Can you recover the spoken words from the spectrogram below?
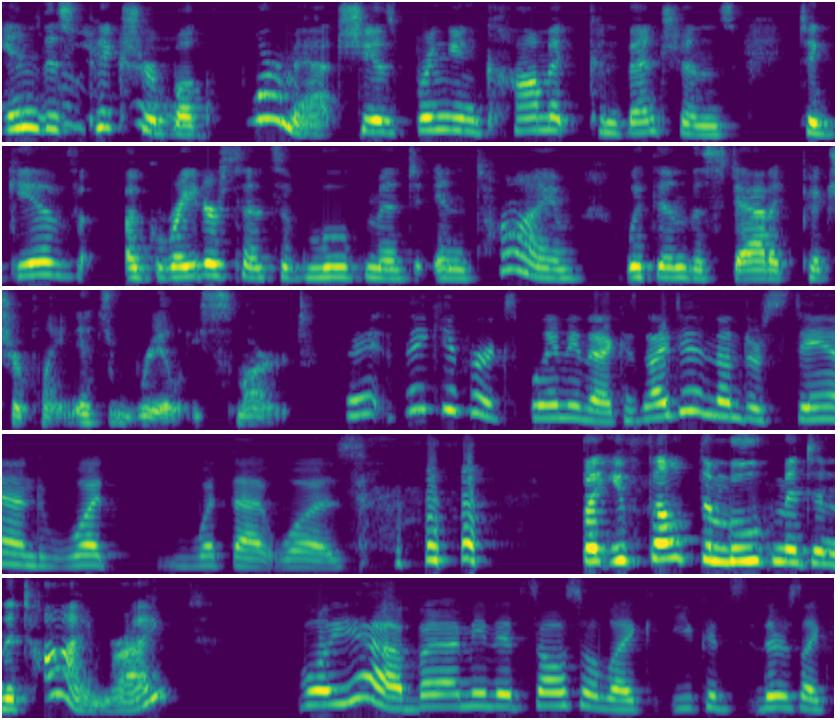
in this really picture cool. book format. She is bringing comic conventions to give a greater sense of movement in time within the static picture plane. It's really smart. Thank you for explaining that because I didn't understand what what that was. But you felt the movement in the time, right? Well, yeah, but I mean, it's also like you could. There's like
